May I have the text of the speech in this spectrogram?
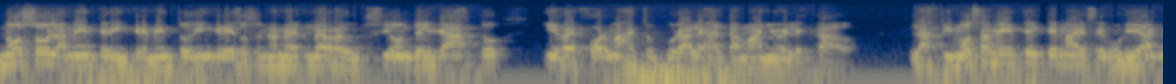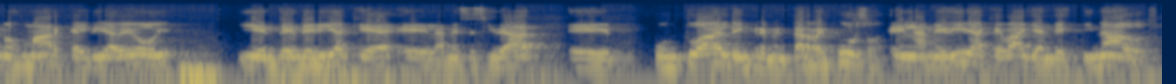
no solamente de incremento de ingresos, sino una, una reducción del gasto y reformas estructurales al tamaño del Estado. Lastimosamente, el tema de seguridad nos marca el día de hoy y entendería que eh, la necesidad eh, puntual de incrementar recursos en la medida que vayan destinados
